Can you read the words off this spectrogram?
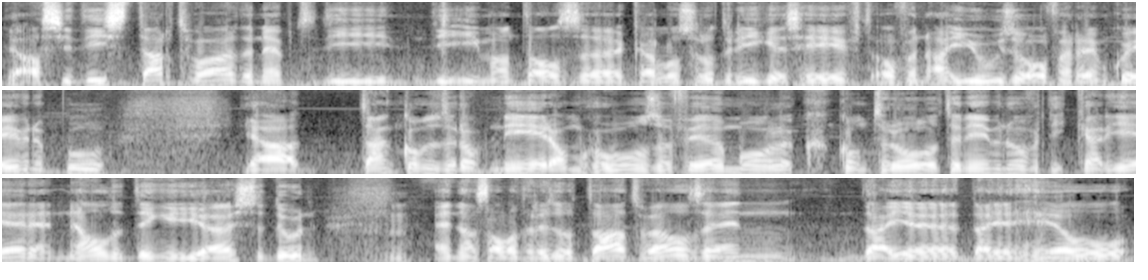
ja, als je die startwaarden hebt die, die iemand als Carlos Rodriguez heeft, of een Ayuso of een Remco Evenepoel, ja, dan komt het erop neer om gewoon zoveel mogelijk controle te nemen over die carrière en al de dingen juist te doen. Mm -hmm. En dan zal het resultaat wel zijn dat je, dat je heel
